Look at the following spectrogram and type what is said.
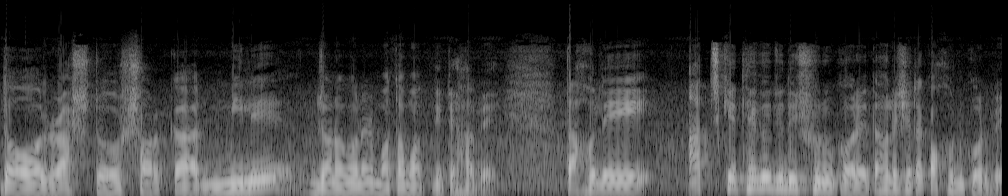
দল, রাষ্ট্র, সরকার মিলে জনগণের মতামত নিতে হবে। তাহলে আজকে থেকে যদি শুরু করে, তাহলে সেটা কখন করবে?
